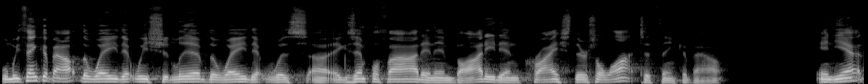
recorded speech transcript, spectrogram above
When we think about the way that we should live, the way that was uh, exemplified and embodied in Christ, there's a lot to think about. And yet,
